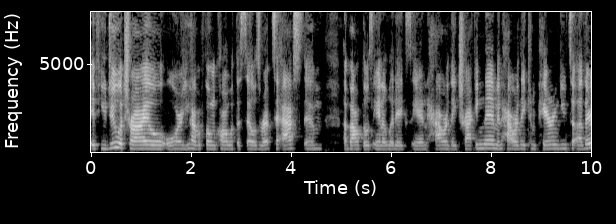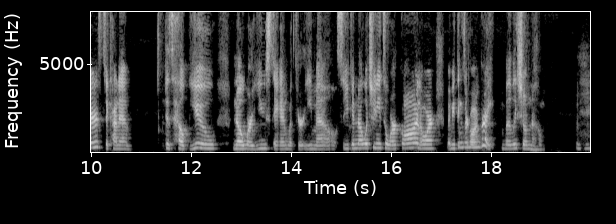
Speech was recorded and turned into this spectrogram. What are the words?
if you do a trial or you have a phone call with a sales rep to ask them about those analytics and how are they tracking them and how are they comparing you to others to kind of just help you know where you stand with your email so you can know what you need to work on or maybe things are going great but at least you'll know mm-hmm.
